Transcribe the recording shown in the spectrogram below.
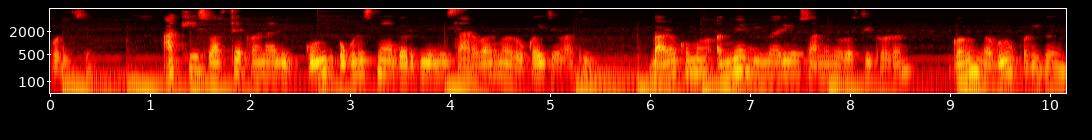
પડી છે. આખી સ્વાસ્થ્ય પ્રણાલી કોવિડ ઓગણીસના દર્દીઓની સારવારમાં રોકાઈ જવાથી બાળકોમાં અન્ય બીમારીઓ સામેનું રસીકરણ ઘણું નબળું પડી ગયું.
